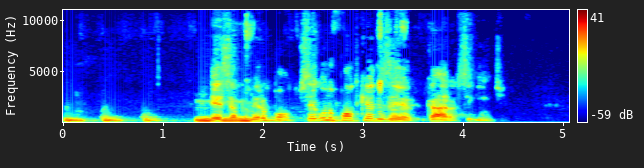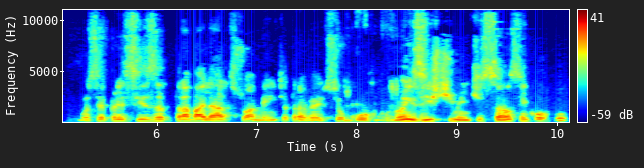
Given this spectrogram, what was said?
Uhum. Esse é o primeiro ponto. Segundo ponto que eu ia dizer, cara, é o seguinte: você precisa trabalhar sua mente através do seu corpo. Não existe mente sã sem corpo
